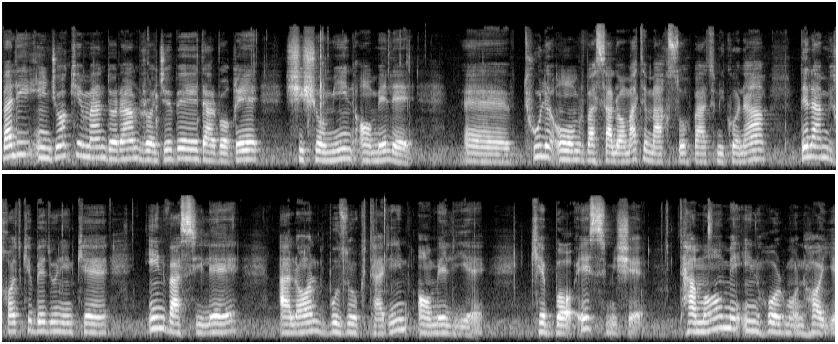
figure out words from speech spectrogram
ولی اینجا که من دارم راجب در واقع شیشمین عامل طول عمر و سلامت مغز صحبت می‌کنم دلم می‌خواد که بدونین که این وسیله الان بزرگترین عاملیه که باعث میشه تمام این هورمون های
